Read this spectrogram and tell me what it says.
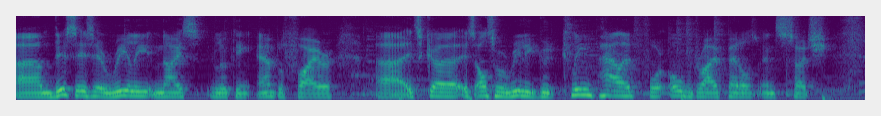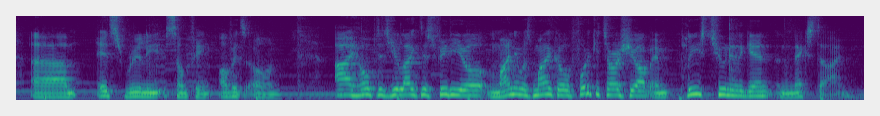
um, this is a really nice looking amplifier. Uh, it's, it's also a really good clean palette for overdrive pedals and such. Um, it's really something of its own. I hope that you liked this video. My name is Michael for the Guitar Shop and please tune in again next time.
